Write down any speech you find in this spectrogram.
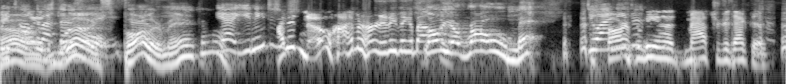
we talk about those look, things. so- spoiler, man. Come on. yeah, you need to. I didn't know. I haven't heard anything about Slow this. your roll, Matt. Do I Sorry need for to? being a master detective.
